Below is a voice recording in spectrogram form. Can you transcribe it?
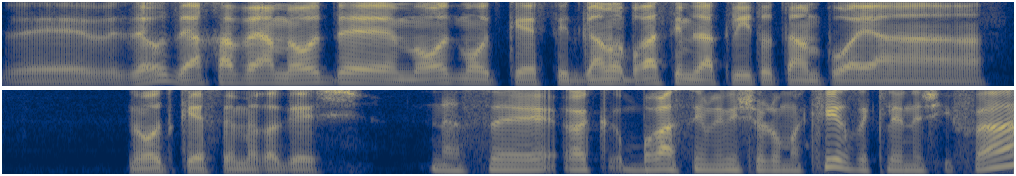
ו- וזהו, זו הייתה חוויה מאוד מאוד מאוד כיפית. גם הברסים להקליט אותם פה היה מאוד כיף ומרגש. נעשה רק ברסים למי שלא מכיר, זה כלי נשיפה.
